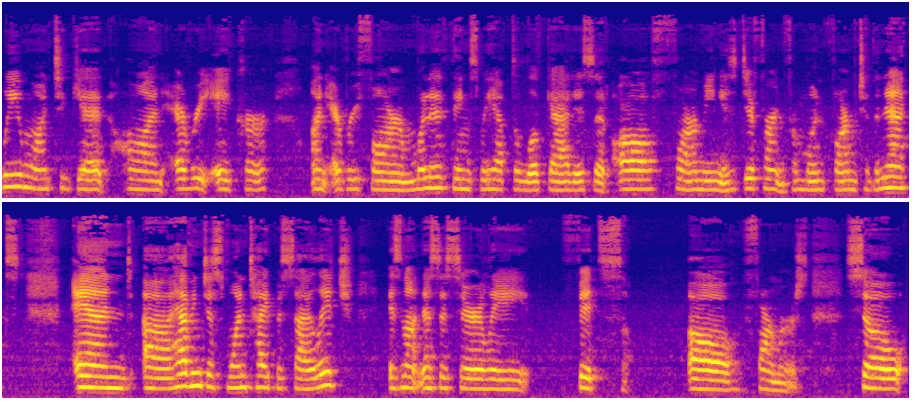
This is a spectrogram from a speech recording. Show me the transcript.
we want to get on every acre on every farm, one of the things we have to look at is that all farming is different from one farm to the next. And uh, having just one type of silage is not necessarily fits all farmers. So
